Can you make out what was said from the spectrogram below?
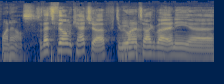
What else? So that's film catch up. Do we want to talk about any? Uh,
